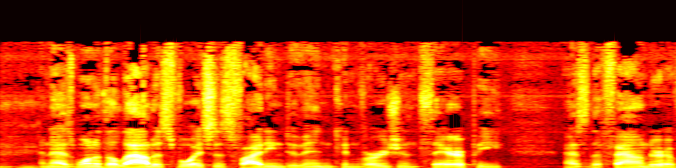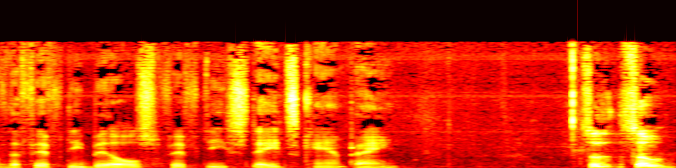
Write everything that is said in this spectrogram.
mm-hmm. and as one of the loudest voices fighting to end conversion therapy as the founder of the 50 Bills, 50 States campaign. So, so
